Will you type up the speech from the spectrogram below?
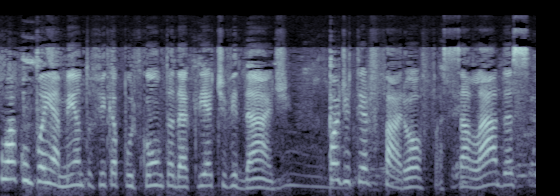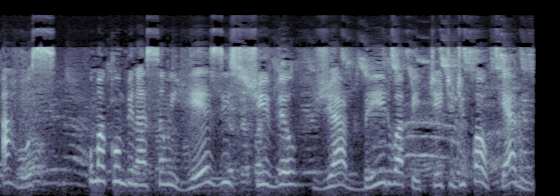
O acompanhamento fica por conta da criatividade. Pode ter farofa, saladas, arroz. Uma combinação irresistível de abrir o apetite de qualquer um.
